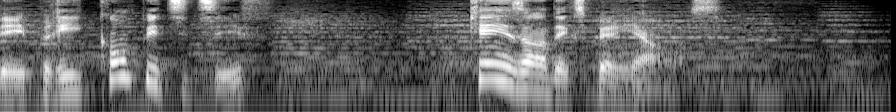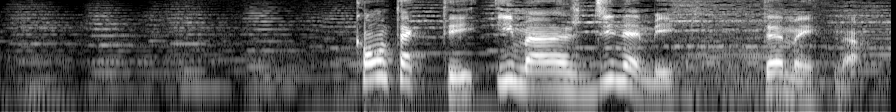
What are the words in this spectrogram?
des prix compétitifs, 15 ans d'expérience. Contactez Images Dynamiques dès maintenant.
